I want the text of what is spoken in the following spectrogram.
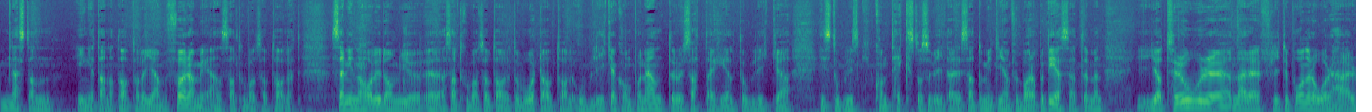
nästan inget annat avtal att jämföra med än Saltsjöbadsavtalet. Sen innehåller de ju, eh, Saltsjöbadsavtalet och vårt avtal olika komponenter och är satta i helt olika historisk kontext och så vidare. Så att de är jämför jämförbara på det sättet. Men jag tror eh, när det flyter på några år här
